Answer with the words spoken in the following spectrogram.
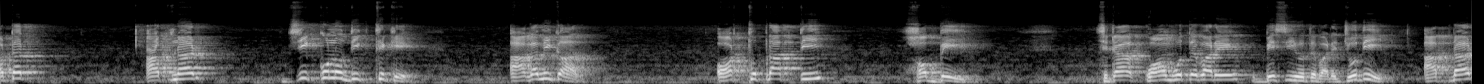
অর্থাৎ আপনার যে কোনো দিক থেকে আগামীকাল অর্থপ্রাপ্তি হবেই। সেটা কম হতে পারে, বেশি হতে পারে। যদি আপনার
